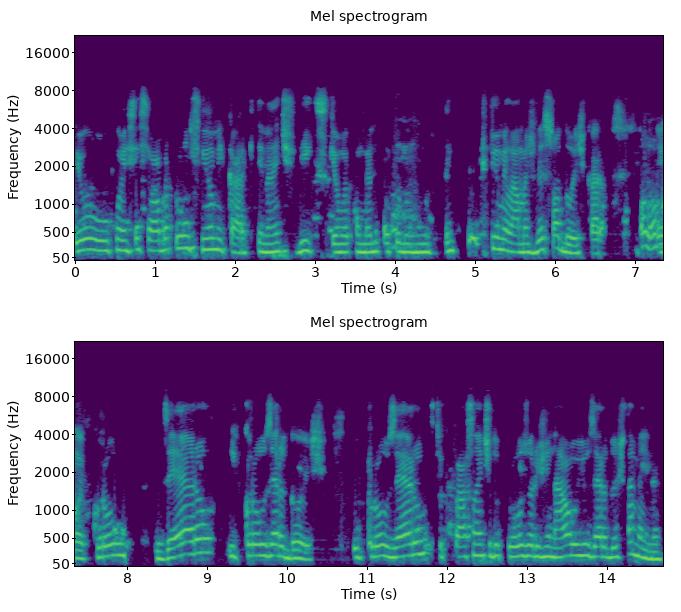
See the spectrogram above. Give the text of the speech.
Eu conheci essa obra por um filme, cara, que tem na Netflix, que eu recomendo para todo mundo. Tem um filme lá, mas vê só dois, cara. Oh, é Crow Zero e Crow 02. O Crow Zero se passa antes do Crow original e o 02 também, né?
